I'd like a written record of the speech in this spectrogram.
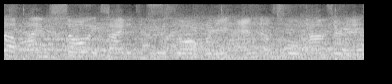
up? I'm so excited to be with you all for the end of school concert in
